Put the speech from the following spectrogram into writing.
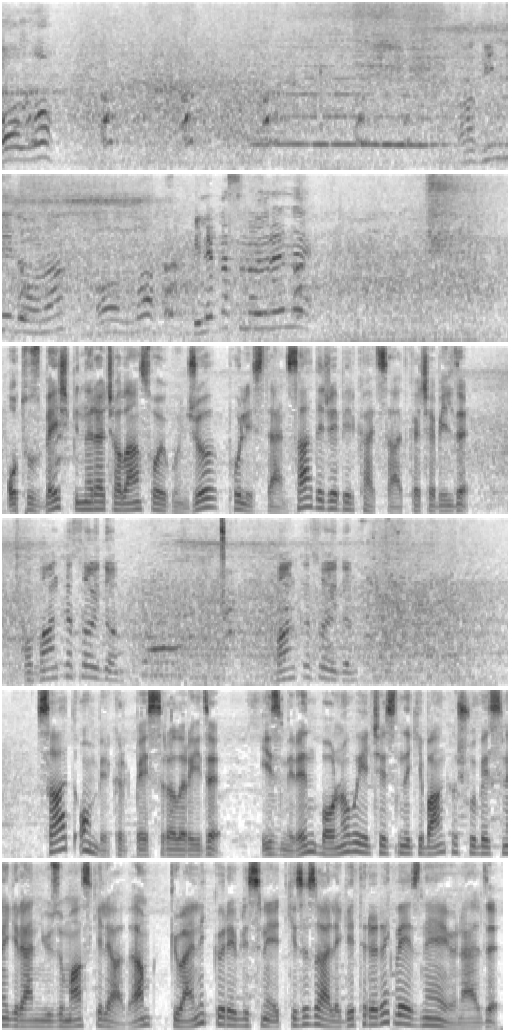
Allah. Ha bin dedi ona. Allah. Plakasını öğrene. 35 bin lira çalan soyguncu polisten sadece birkaç saat kaçabildi. O banka soydu. Banka soydu. Saat 11.45 sıralarıydı. İzmir'in Bornova ilçesindeki banka şubesine giren yüzü maskeli adam güvenlik görevlisini etkisiz hale getirerek vezneye yöneldi.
